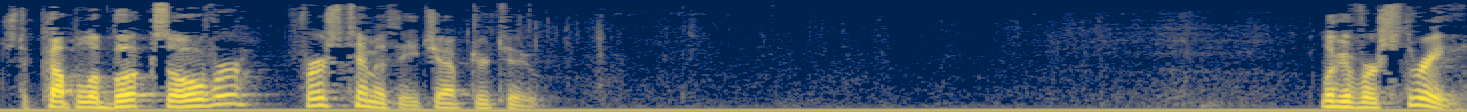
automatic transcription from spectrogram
Just a couple of books over. 1 Timothy chapter 2. Look at verse 3.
